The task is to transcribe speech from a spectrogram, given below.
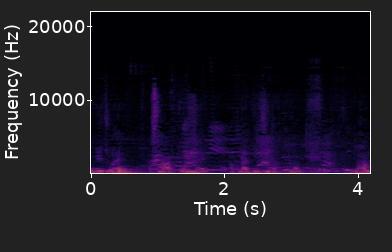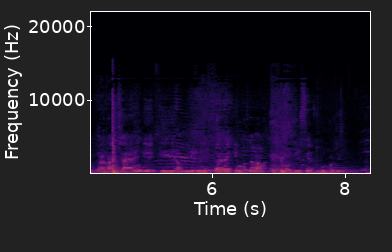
भी जो है स्मार्टफ़ोन में अपना बिज़ी रहते हैं ना? तो हम कहना चाहेंगे कि हम ये नहीं कह रहे कि मतलब आप टेक्नोलॉजी से दूर हो जाइए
